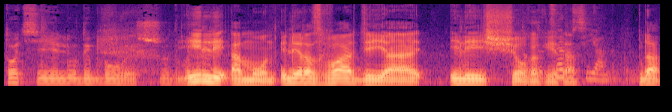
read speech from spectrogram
Хто ці люди були? Що ви- Или ОМОН, или Росгвардия, или еще Тобто це какие-то. росіяни були? Да.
